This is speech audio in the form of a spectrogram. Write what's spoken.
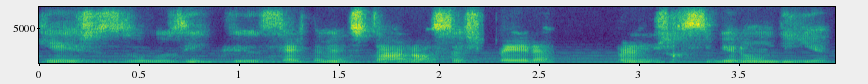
que é Jesus e que certamente está à nossa espera para nos receber um dia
